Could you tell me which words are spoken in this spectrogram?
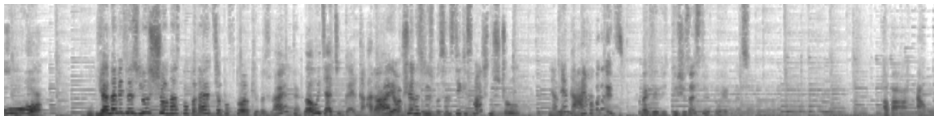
О! Я навіть не злюсь, що у нас попадаються повторки, ви знаєте? Знову ця цукерка. Ара, я взагалі не злюсь, бо це настільки смачно, що Ням-ням-ням. попадається. Давайте 2016 відкриваємо нас. Апа, ау.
